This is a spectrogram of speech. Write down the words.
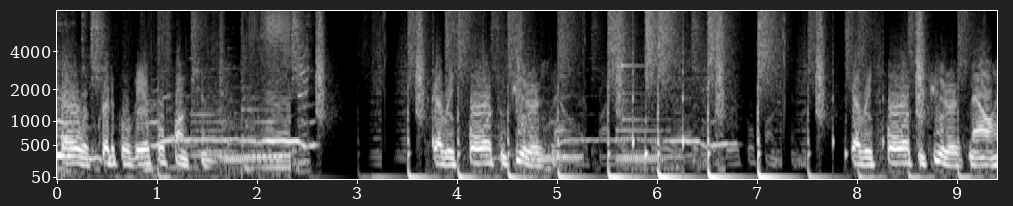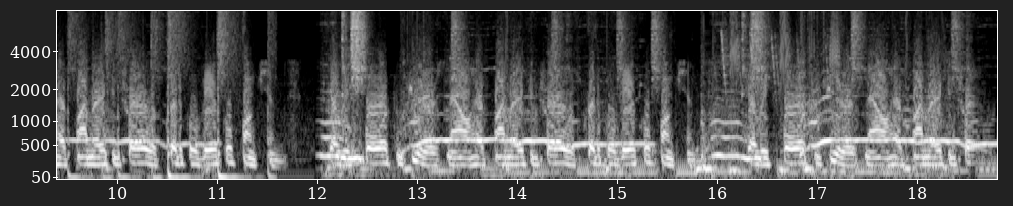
control of critical vehicle functions. Discovery's 4 computers now Discovery's 4 computers now have primary control of critical vehicle functions. Discovery's 4 computers now have primary control of critical vehicle functions. Discovery's 4 computers now have primary control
